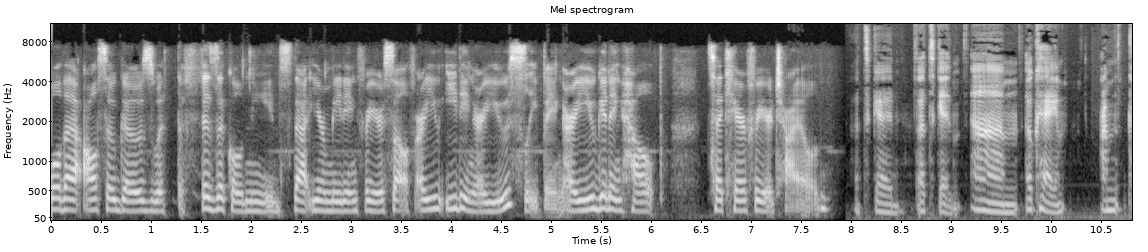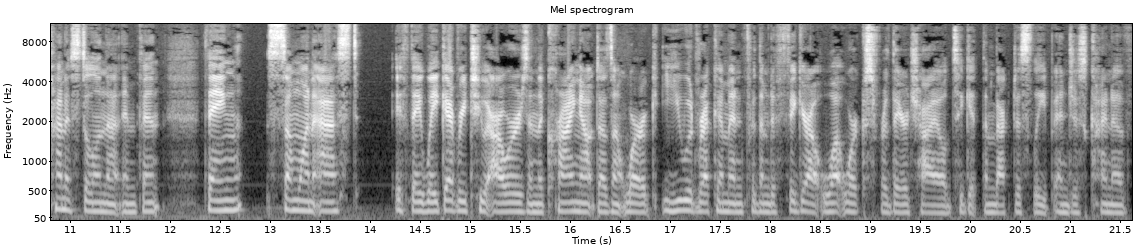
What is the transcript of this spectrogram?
Well, that also goes with the physical needs that you're meeting for yourself. Are you eating? Are you sleeping? Are you getting help to care for your child? That's good. That's good. Um, okay. I'm kind of still in that infant thing. Someone asked if they wake every two hours and the crying out doesn't work, you would recommend for them to figure out what works for their child to get them back to sleep and just kind of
